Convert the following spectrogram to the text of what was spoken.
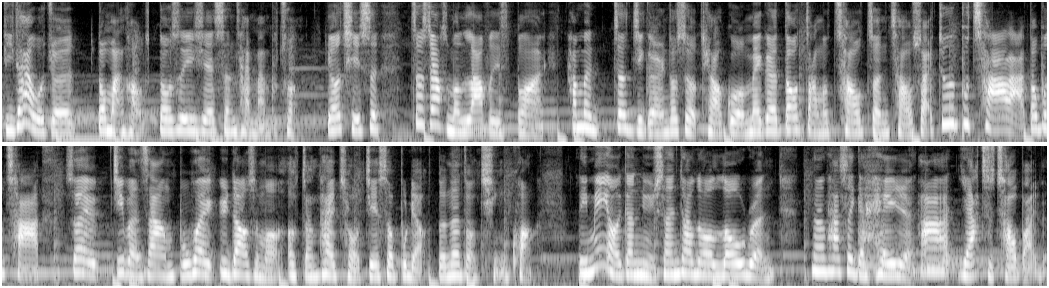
体态我觉得都蛮好的，都是一些身材蛮不错。尤其是这叫什么《Love Is Blind》，他们这几个人都是有跳过，每个人都长得超正超帅，就是不差啦，都不差，所以基本上不会遇到什么哦长太丑接受不了的那种情况。里面有一个女生叫做 Lauren，那她是一个黑人，她牙齿超白的，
